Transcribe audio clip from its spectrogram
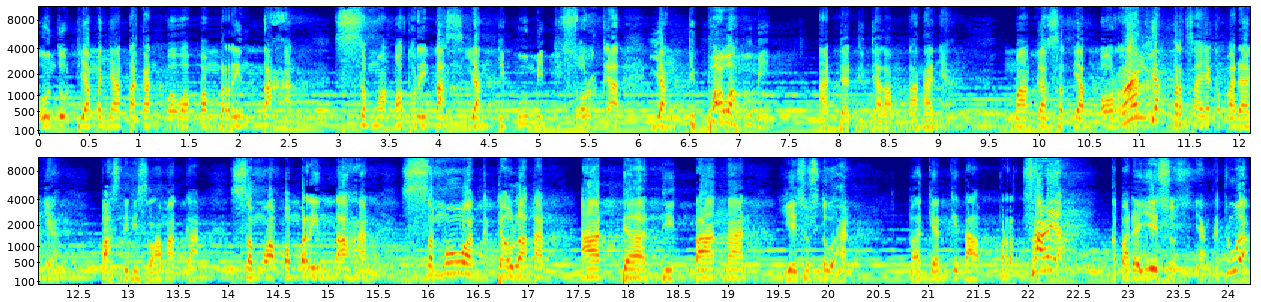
untuk dia menyatakan bahwa pemerintahan semua otoritas yang di bumi, di sorga, yang di bawah bumi ada di dalam tangannya maka setiap orang yang percaya kepadanya pasti diselamatkan. Semua pemerintahan, semua kedaulatan ada di tangan Yesus Tuhan. Bagian kita percaya kepada Yesus. Yang kedua,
